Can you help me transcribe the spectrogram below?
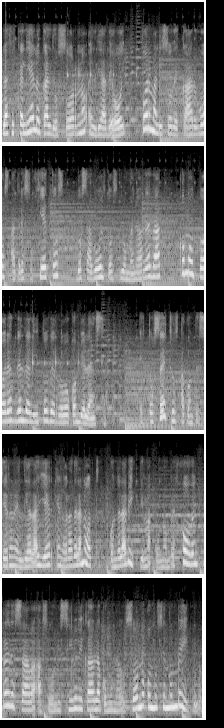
La Fiscalía Local de Osorno el día de hoy formalizó de cargos a tres sujetos, dos adultos y un menor de edad, como autores del delito de robo con violencia. Estos hechos acontecieron el día de ayer en horas de la noche, cuando la víctima, un hombre joven, regresaba a su domicilio ubicado en la comuna de Osorno conduciendo un vehículo.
